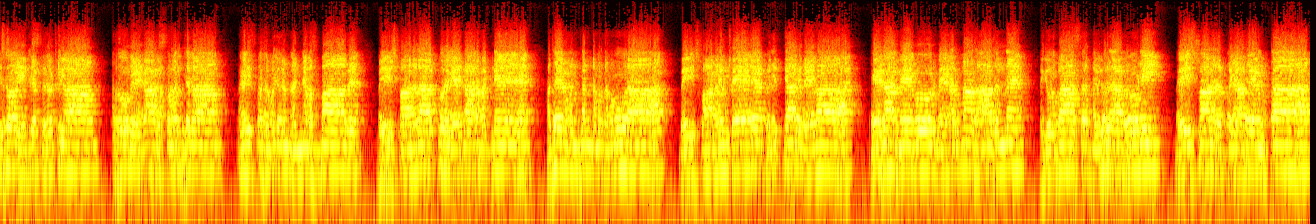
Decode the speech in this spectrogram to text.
यशो यज्ञस्य दक्षिणाम् असोमेकामस्तमध्यताम् अहिस्मशमजलम् अन्यमस्मात् वैश्वानरात्पुरयेतारमग्नेः। अथैव मन्थन्नमृतममूलाः। वैश्वानरंशे प्रजित्यागदेवाः एषाम् मे पूर्वे अर्मास आसन् अयोपाः सद्मविभृता पुरोणि वैश्वानरप्रयाते मुक्ताः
